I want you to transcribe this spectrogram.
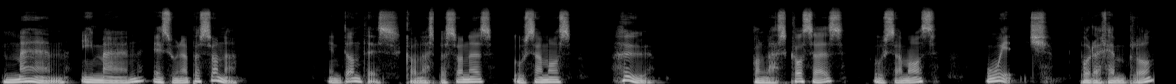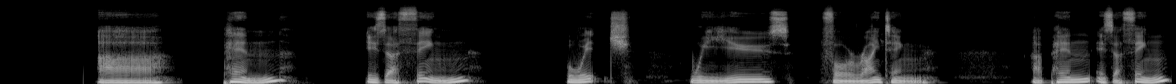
man y man es una persona. Entonces, con las personas usamos who. Con las cosas usamos which. Por ejemplo, a pen is a thing which we use for writing. A pen is a thing,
